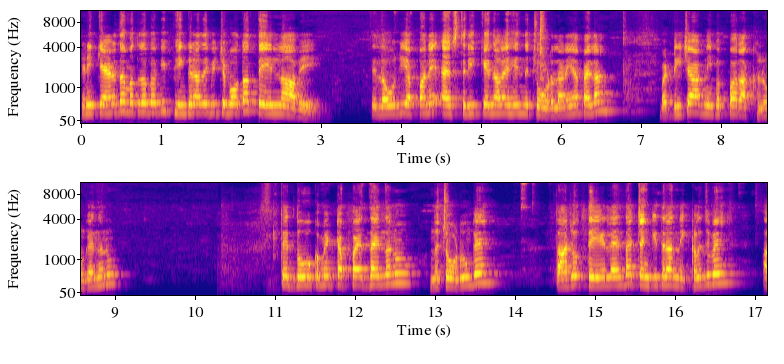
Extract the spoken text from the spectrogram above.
ਯਾਨੀ ਕਹਿਣ ਦਾ ਮਤਲਬ ਹੈ ਵੀ ਫਿੰਗਰਾਂ ਦੇ ਵਿੱਚ ਬਹੁਤਾ ਤੇਲ ਨਾ ਆਵੇ। ਤੇ ਲਓ ਜੀ ਆਪਾਂ ਨੇ ਇਸ ਤਰੀਕੇ ਨਾਲ ਇਹ ਨਿਚੋੜ ਲੈਣੇ ਆ ਪਹਿਲਾਂ। ਵੱਡੀ ਝਾੜ ਨਹੀਂ ਆਪਾਂ ਰੱਖ ਲੂੰਗੇ ਇਹਨਾਂ ਨੂੰ। ਤੇ 2 ਮਿੰਟ ਆਪਾਂ ਇਦਾਂ ਇਹਨਾਂ ਨੂੰ ਨਿਚੋੜੂਗੇ, ਤਾਂ ਜੋ ਤੇਲ ਇਹਦਾ ਚੰਗੀ ਤਰ੍ਹਾਂ ਨਿਕਲ ਜਵੇ। ਆ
